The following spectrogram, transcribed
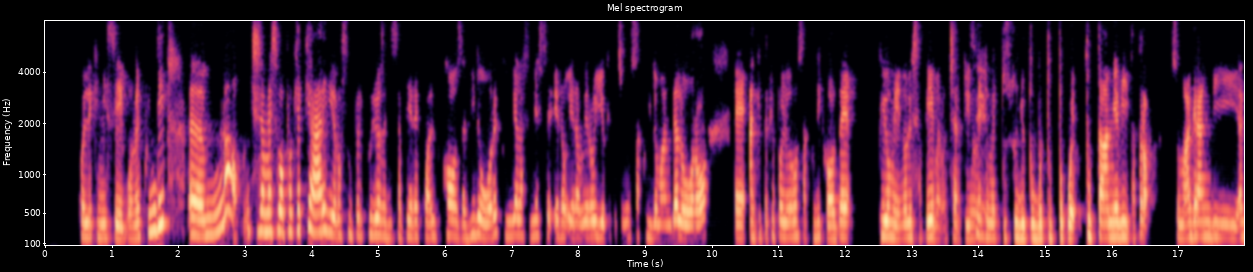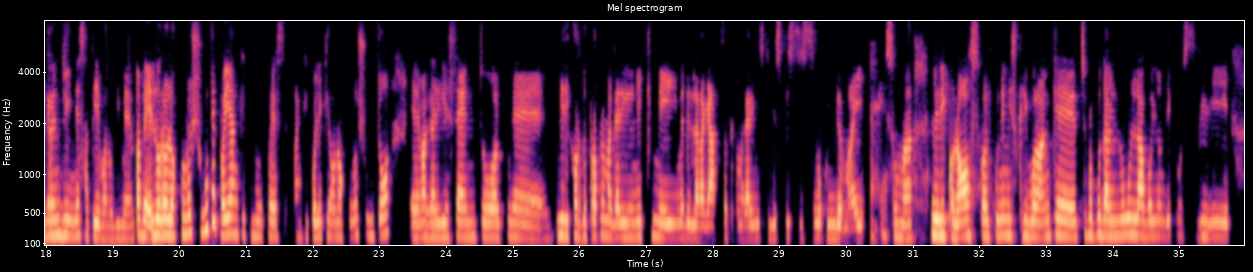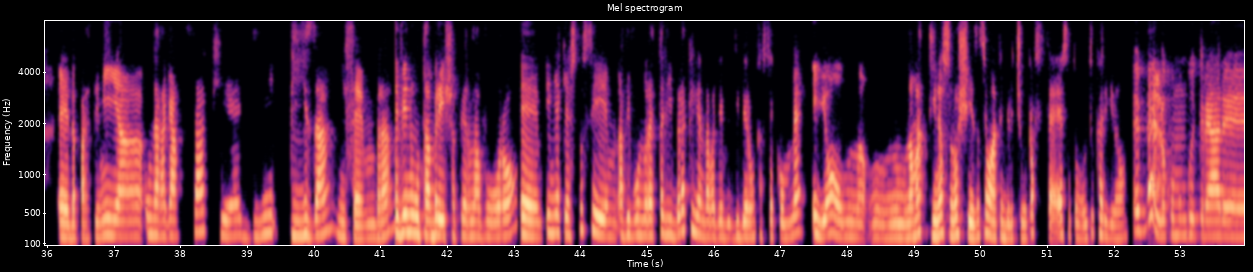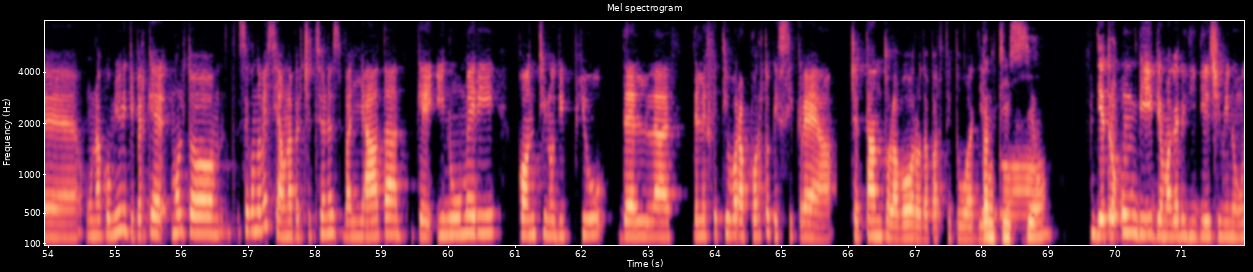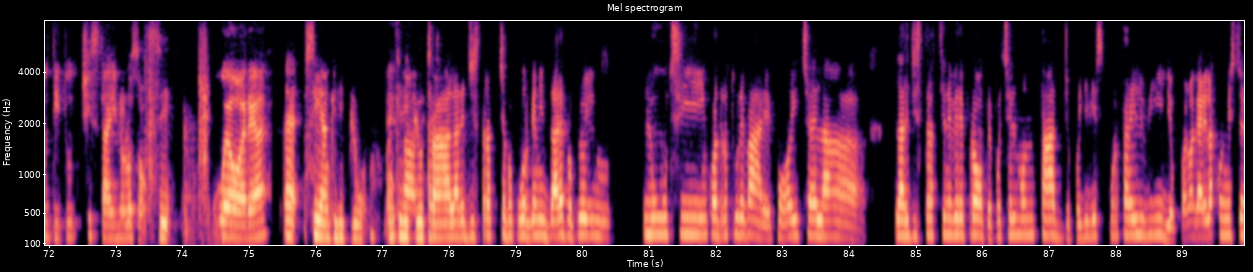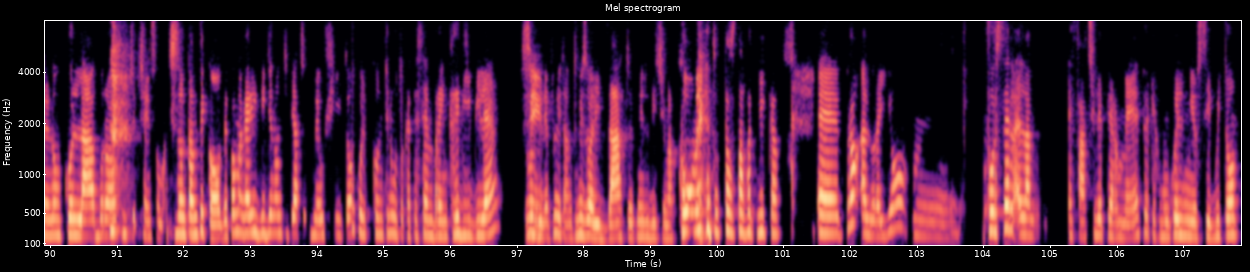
quelle che mi seguono, e quindi eh, no, ci siamo messi un po' a chiacchierare, io ero super curiosa di sapere qualcosa di loro, e quindi alla fine ero, era vero io che facevo un sacco di domande a loro, eh, anche perché poi loro un sacco di cose più o meno le sapevano. Certo, io non sì. è che metto su YouTube que- tutta la mia vita, però insomma a grandi, a grandi, linee sapevano di me. Vabbè, loro le ho conosciute, poi anche comunque anche quelle che non ho conosciuto, eh, magari le sento, alcune mi ricordo proprio magari il nickname della ragazza perché magari mi scrive spessissimo, quindi ormai eh, insomma le riconosco, alcune mi scrivono anche, cioè proprio dal nulla, vogliono dei consigli eh, da parte mia, una ragazza che è di Pisa, mi sembra, è venuta a Brescia per lavoro eh, e mi ha chiesto se avevo un'oretta libera che gli andava di, di bere un caffè con me e io una, una, mattina sono scesa, siamo andate a berci un caffè, è stato molto carino. È bello comunque creare una community perché molto, secondo me si ha una percezione sbagliata che i numeri contino di più del, dell'effettivo rapporto che si crea. C'è tanto lavoro da parte tua dietro. Tantissimo dietro un video magari di 10 minuti, tu ci stai, non lo so, sì. due ore. Eh? eh sì, anche di più, anche esatto. di più tra la registrazione, cioè proprio organizzare proprio il, luci, inquadrature varie, poi c'è la, la registrazione vera e propria, poi c'è il montaggio, poi devi esportare il video, poi magari la connessione non collabora, cioè, cioè, insomma ci sono tante cose, poi magari il video non ti piace come è uscito, quel contenuto che a te sembra incredibile sì. non viene più di tanto visualizzato e quindi tu dici ma come tutta sta fatica? Eh, però allora io mh, mm, forse la, la, è facile per me perché comunque il mio seguito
